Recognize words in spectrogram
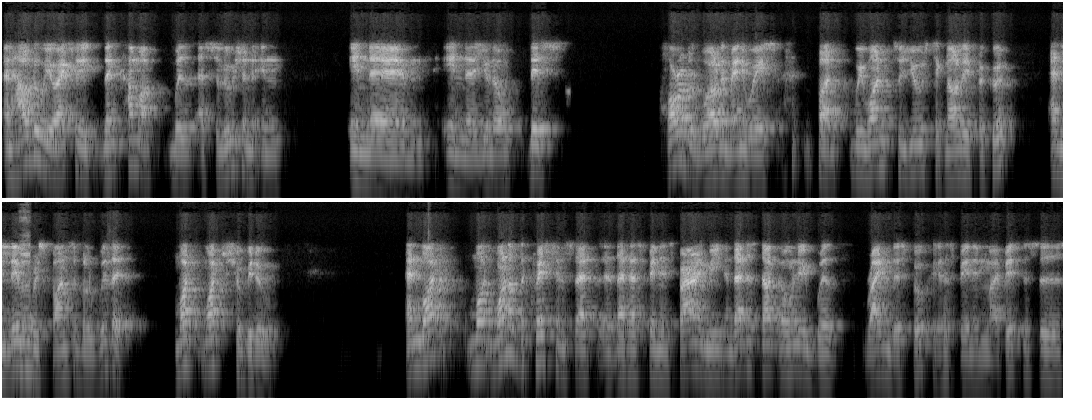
and how do you actually then come up with a solution in in um, in uh, you know this horrible world in many ways but we want to use technology for good and live mm. responsible with it what what should we do and what, what one of the questions that uh, that has been inspiring me and that is not only with writing this book it has been in my businesses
